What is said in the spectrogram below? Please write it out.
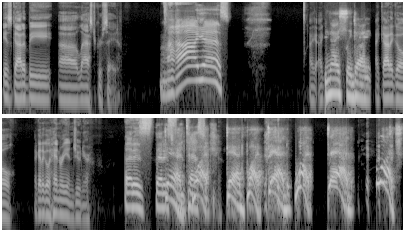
is got to be uh, Last Crusade. Ah, yes. I, I, nicely done I got to go. I got to go Henry and Junior. That is that is dad fantastic. what dad what dad what dad what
